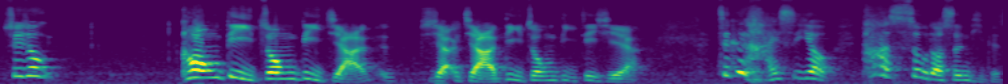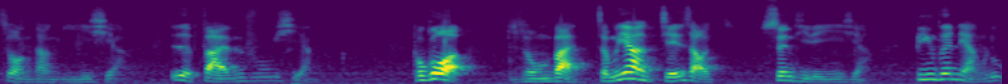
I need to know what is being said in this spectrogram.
所以说空地、中地、假假假地、中地这些啊，这个还是要它受到身体的状况影响，就是凡夫相。不过怎么办？怎么样减少？身体的影响，兵分两路，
